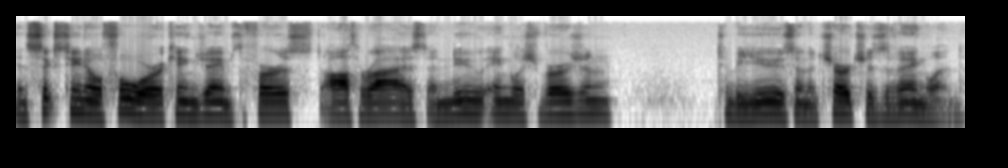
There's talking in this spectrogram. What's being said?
In 1604, King James I authorized a new English version to be used in the churches of England.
